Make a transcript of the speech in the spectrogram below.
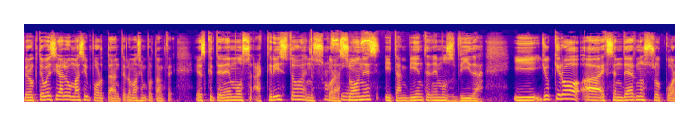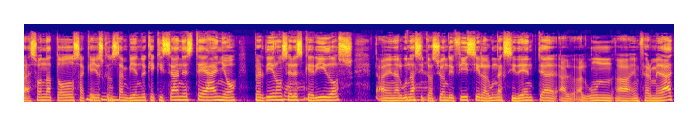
Pero te voy a decir algo más importante, lo más importante es que tenemos a Cristo en nuestros corazones y también tenemos vida. Y yo quiero ah, extender nuestro corazón a todos aquellos que nos están viendo y que quizá en este año perdieron seres queridos ah, en alguna situación difícil, algún accidente, alguna ah, enfermedad,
